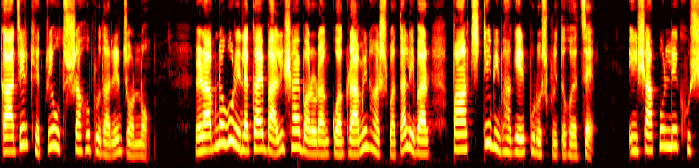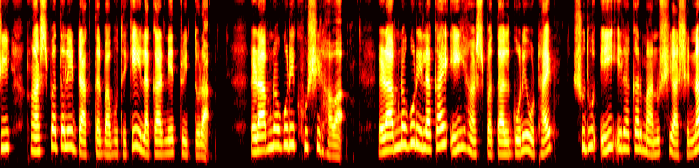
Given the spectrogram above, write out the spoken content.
কাজের ক্ষেত্রে উৎসাহ প্রদানের জন্য। রামনগর এলাকায় বালিশায় বড়রাঙ্কুয়া গ্রামীণ হাসপাতাল এবার পাঁচটি বিভাগের পুরস্কৃত হয়েছে। এই সাফল্যে খুশি হাসপাতালের ডাক্তারবাবু থেকে এলাকার নেতৃত্বরা। রামনগরে খুশির হাওয়া। রামনগর এলাকায় এই হাসপাতাল গড়ে ওঠায় শুধু এই এলাকার মানুষই আসেন না,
